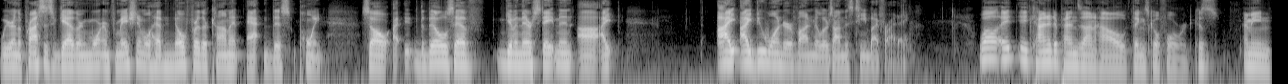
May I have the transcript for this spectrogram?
We are in the process of gathering more information and will have no further comment at this point. So I, the Bills have given their statement. Uh, I, I, I do wonder if Von Miller's on this team by Friday. Well, it, it kind of depends on how things go forward. Because, I mean,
